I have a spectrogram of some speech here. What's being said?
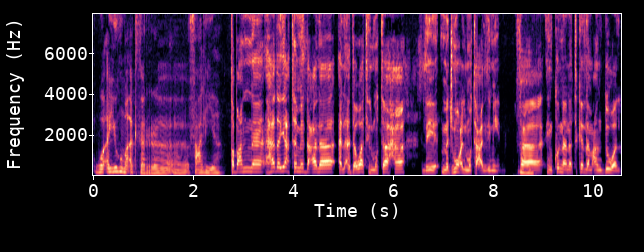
وأيهما أكثر آه، فعالية؟ طبعا آه، هذا يعتمد على الأدوات المتاحة لمجموع المتعلمين. فإن كنا نتكلم عن دول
